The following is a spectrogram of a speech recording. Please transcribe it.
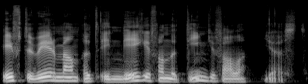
heeft de weerman het in 9 van de 10 gevallen juist.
